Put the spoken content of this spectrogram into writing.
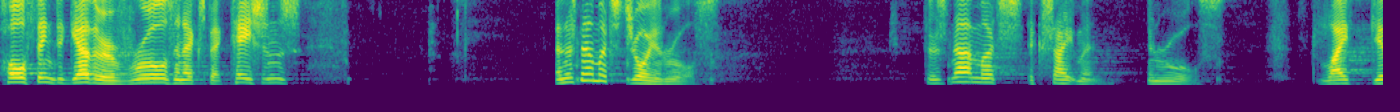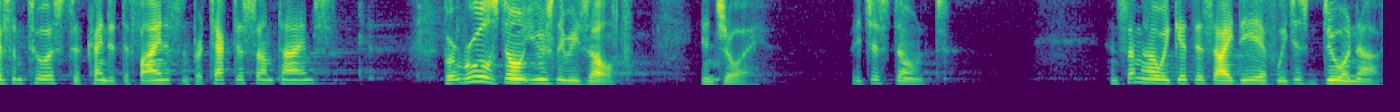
whole thing together of rules and expectations. And there's not much joy in rules there's not much excitement in rules. Life gives them to us to kind of define us and protect us sometimes. But rules don't usually result in joy, they just don't. And somehow we get this idea if we just do enough,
